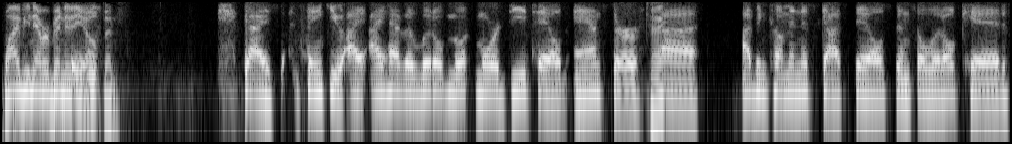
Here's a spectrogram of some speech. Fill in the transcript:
Why have you never been to the. Open? Guys, thank you. I, I have a little mo- more detailed answer. Okay. Uh, I've been coming to Scottsdale since a little kid.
